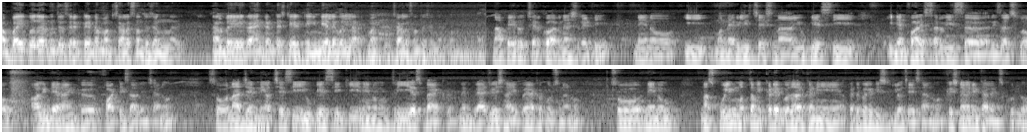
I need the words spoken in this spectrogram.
అబ్బాయి గోదావరి నుంచి సెలెక్ట్ అయ్యడం మాకు చాలా సంతోషంగా ఉన్నది. నలభై ర్యాంక్ అంటే స్టేట్ ఇండియా లెవెల్లో మాకు చాలా సంతోషంగా ఉంది. నా పేరు చెరుకు అవినాష్ రెడ్డి. నేను ఈ మొన్నే రిలీజ్ చేసిన యూపీఎస్సి ఇండియన్ ఫారెస్ట్ సర్వీస్ uh, రిజల్ట్స్లో ఆల్ ఇండియా ర్యాంక్ ఫార్టీ సాధించాను. సో నా జర్నీ వచ్చేసి యూపీఎస్సీకి నేను త్రీ ఇయర్స్ బ్యాక్ నేను గ్రాడ్యుయేషన్ అయిపోయాక కూర్చున్నాను. సో నేను నా స్కూలింగ్ మొత్తం ఇక్కడే గోదావరికని పెద్దపల్లి డిస్టిక్లో చేశాను కృష్ణవేణి టాలెంట్ స్కూల్లో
